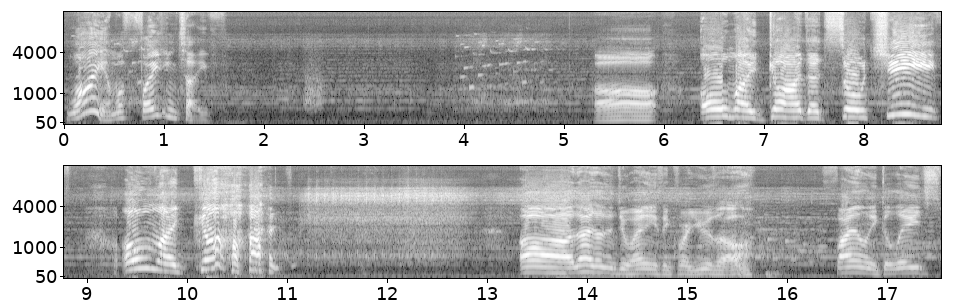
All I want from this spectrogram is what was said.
Why? I'm a fighting type! Oh, oh my god, that's so cheap! Oh my god! Oh, that doesn't do anything for you though. Finally, Gallade's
